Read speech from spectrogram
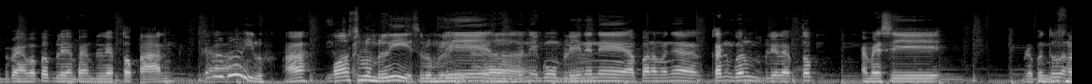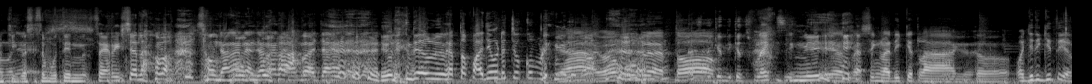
pengen apa beli pengen beli laptop kan Kan lo beli lu? ah Oh sebelum beli sebelum beli. beli Eh, nih gue mau beli ini nih apa namanya kan gue beli laptop MSI Berapa tuh namanya? gue sebutin seriesnya nama Sombong Jangan ya, jangan ya, gua. enggak, jangan ya. jangan. Yaudah dia beli laptop aja udah cukup deh Ya, emang gue beli laptop. Dikit-dikit flexing. Iya, flashing lah dikit lah Iya. gitu. Oh jadi gitu ya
